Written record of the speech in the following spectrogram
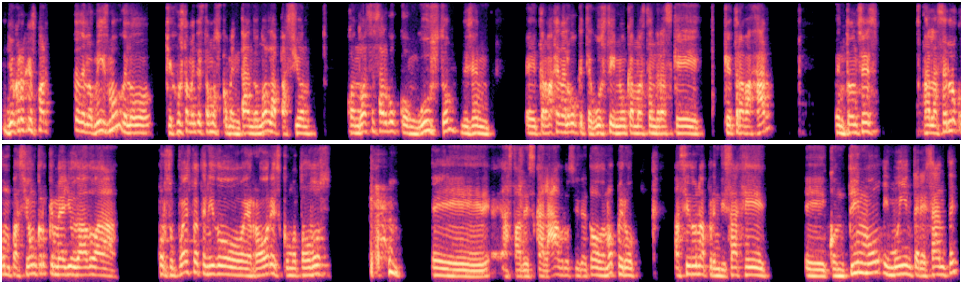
Yo creo que es parte de lo mismo, de lo que justamente estamos comentando, ¿no? La pasión. Cuando haces algo con gusto, dicen, eh, trabaja en algo que te guste y nunca más tendrás que, que trabajar. Entonces, al hacerlo con pasión, creo que me ha ayudado a, por supuesto, he tenido errores como todos, eh, hasta descalabros y de todo, ¿no? Pero ha sido un aprendizaje eh, continuo y muy interesante.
